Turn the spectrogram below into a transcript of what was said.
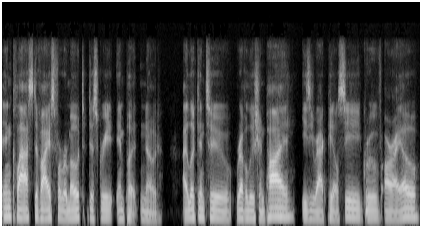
in-class device for remote discrete input node? I looked into Revolution Pi, EasyRack PLC, groov RIO,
